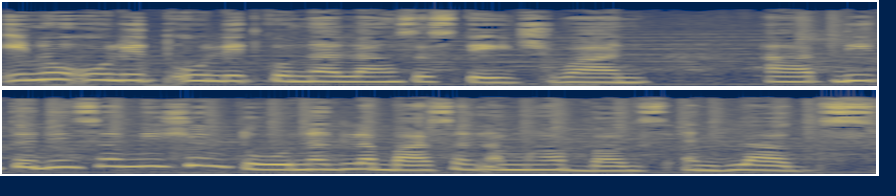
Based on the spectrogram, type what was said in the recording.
inuulit-ulit ko na lang sa stage 1. At dito din sa mission 2, naglabasan ang mga bugs and lags.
